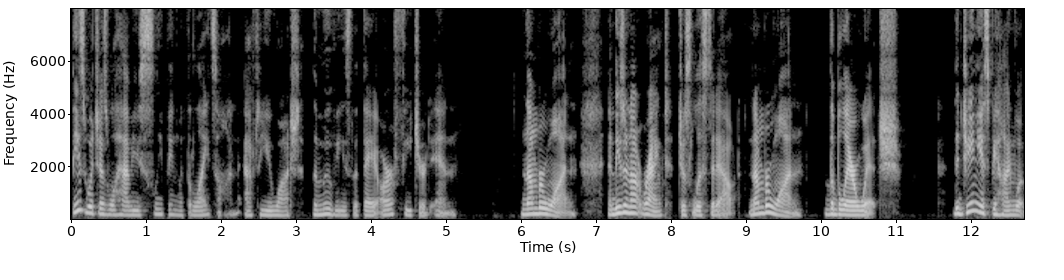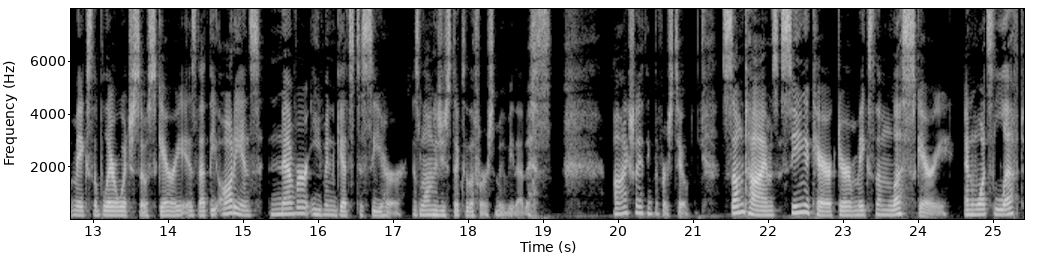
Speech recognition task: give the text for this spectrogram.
these witches will have you sleeping with the lights on after you watch the movies that they are featured in. Number one, and these are not ranked, just listed out. Number one, The Blair Witch. The genius behind what makes the Blair Witch so scary is that the audience never even gets to see her, as long as you stick to the first movie, that is. Actually, I think the first two. Sometimes seeing a character makes them less scary, and what's left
